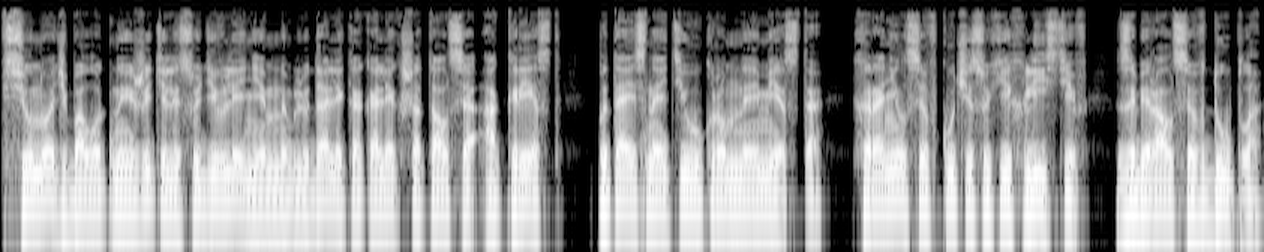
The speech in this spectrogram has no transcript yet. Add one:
Всю ночь болотные жители с удивлением наблюдали, как Олег шатался окрест, пытаясь найти укромное место, хоронился в куче сухих листьев, забирался в дупло,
